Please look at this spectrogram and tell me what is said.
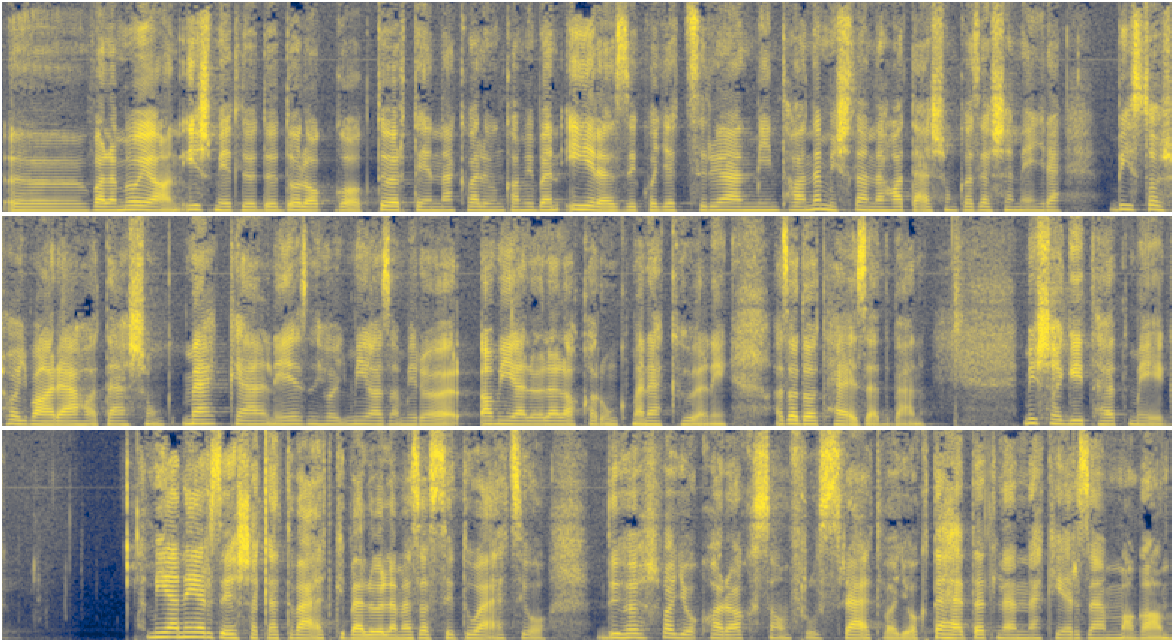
ö, valami olyan ismétlődő dolgok történnek velünk, amiben érezzük, hogy egyszerűen, mintha nem is lenne hatásunk az eseményre. Biztos, hogy van rá hatásunk. Meg kell nézni, hogy mi az, amiről, ami elől el akarunk menekülni az adott helyzetben. Mi segíthet még? Milyen érzéseket vált ki belőlem ez a szituáció. Dühös vagyok, haragszom, frusztrált vagyok, tehetetlennek érzem magam.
